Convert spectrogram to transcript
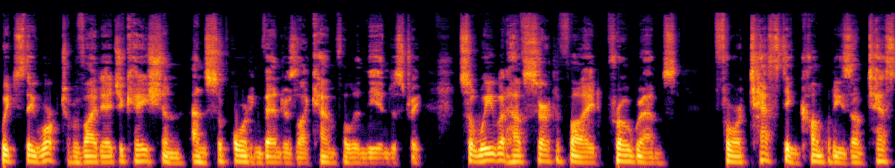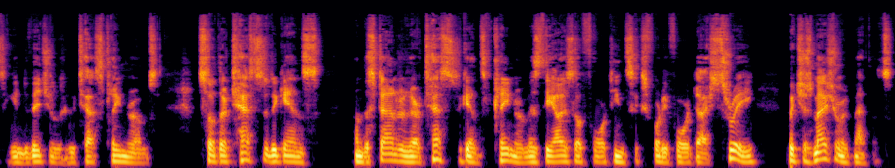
which they work to provide education and supporting vendors like Camfil in the industry. So we would have certified programs for testing companies on testing individuals who test clean rooms. So they're tested against, and the standard they're tested against clean room is the ISO 14644-3, which is measurement methods.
